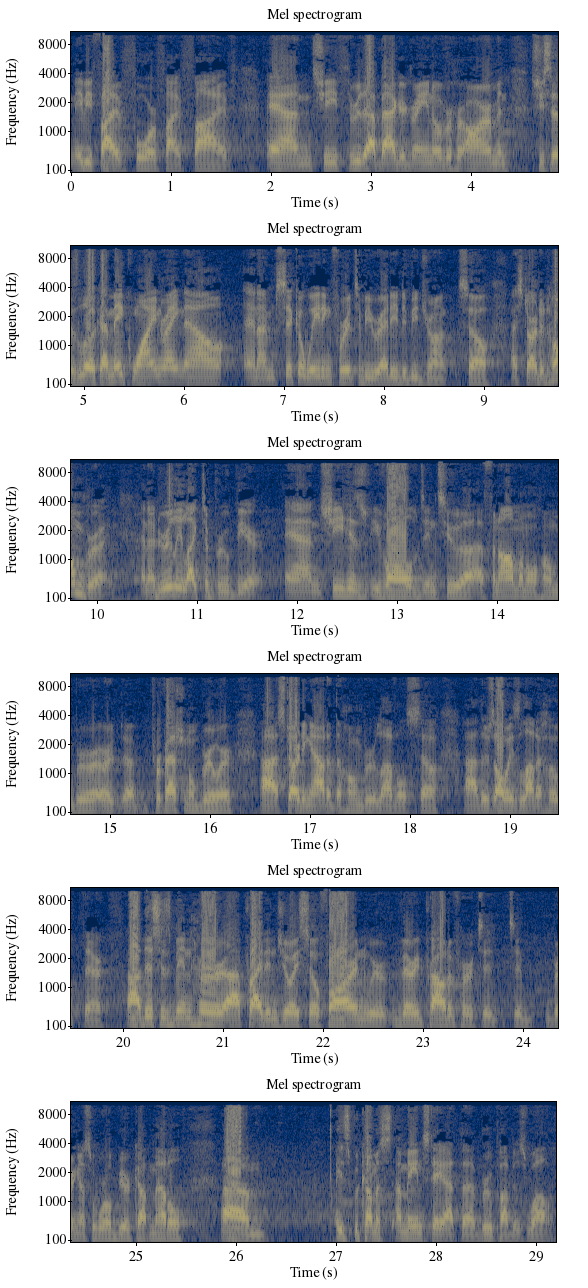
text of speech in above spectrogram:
maybe five four, five five, and she threw that bag of grain over her arm and she says, Look, I make wine right now and I'm sick of waiting for it to be ready to be drunk. So I started home brewing and I'd really like to brew beer. And she has evolved into a, a phenomenal home brewer or professional brewer, uh, starting out at the homebrew level. So uh, there's always a lot of hope there. Uh, this has been her uh, pride and joy so far, and we're very proud of her to, to bring us a World Beer Cup medal. Um, it's become a, a, mainstay at the brew pub as well.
